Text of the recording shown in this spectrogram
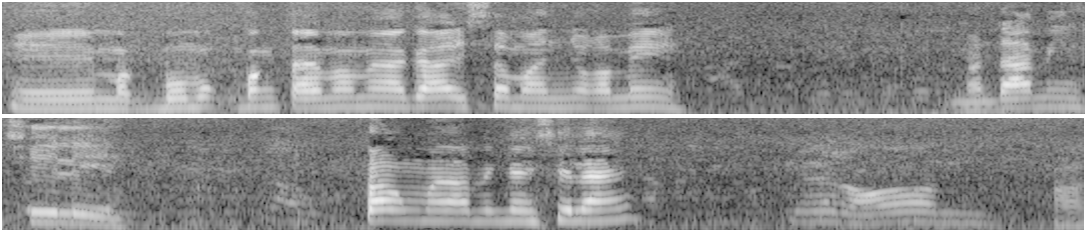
Eh, magmumukbang tayo mamaya guys, samahan nyo kami. Madaming sili. Pang, maraming kayo sila eh. Meron. Oh,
